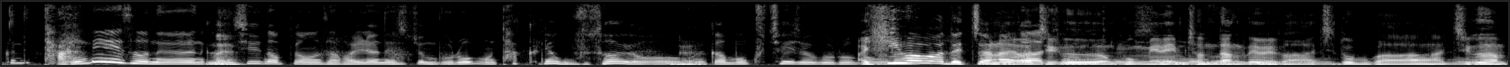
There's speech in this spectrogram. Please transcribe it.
근데 당내에서는 네. 강신업 변호사 관련해서 좀 물어보면 다 그냥 웃어요. 네. 그러니까 뭐 구체적으로 아, 희화화됐잖아요. 지금 국민의힘 있는 전당대회가 건 지도부가 네. 지금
